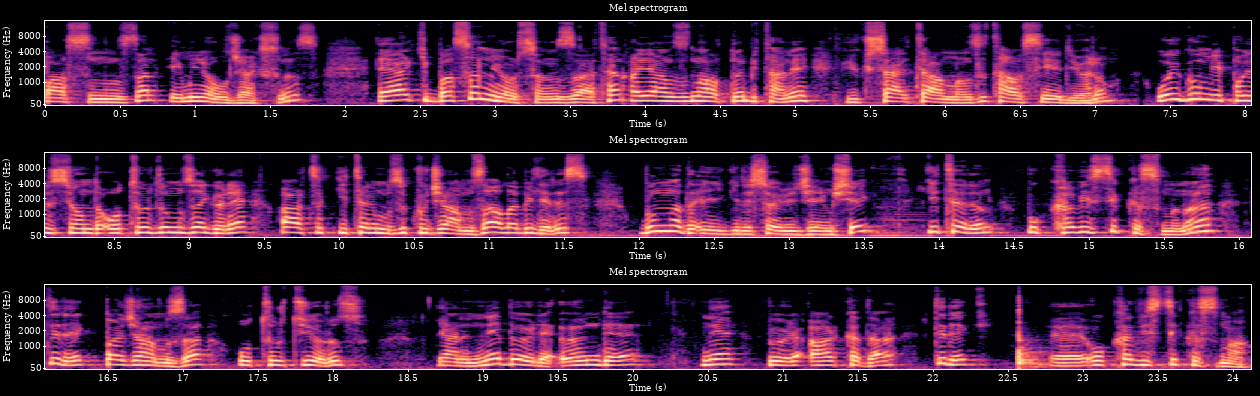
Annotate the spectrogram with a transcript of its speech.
bastığınızdan emin olacaksınız. Eğer ki basamıyorsanız zaten ayağınızın altına bir tane yükselti almanızı tavsiye ediyorum. Uygun bir pozisyonda oturduğumuza göre artık gitarımızı kucağımıza alabiliriz. Bununla da ilgili söyleyeceğim şey gitarın bu kavisli kısmını direkt bacağımıza oturtuyoruz. Yani ne böyle önde ne böyle arkada direkt e, o kavisli kısma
